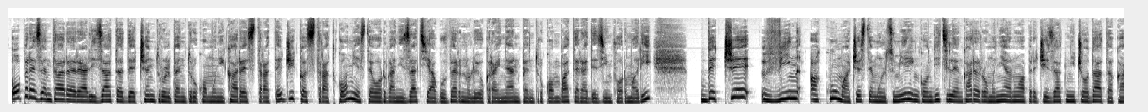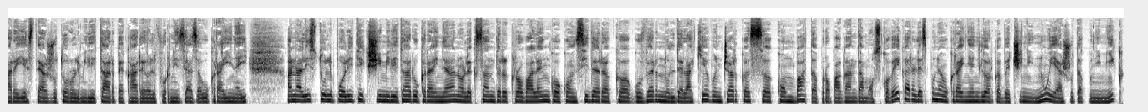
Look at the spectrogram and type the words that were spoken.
O prezentare realizată de Centrul pentru Comunicare Strategică, Stratcom, este organizația guvernului ucrainean pentru combaterea dezinformării, de ce vin acum aceste mulțumiri în condițiile în care România nu a precizat niciodată care este ajutorul militar pe care îl furnizează Ucrainei? Analistul politic și militar ucrainean Alexander Krovalenko consideră că guvernul de la Kiev încearcă să combată propaganda Moscovei, care le spune ucrainienilor că vecinii nu îi ajută cu nimic.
